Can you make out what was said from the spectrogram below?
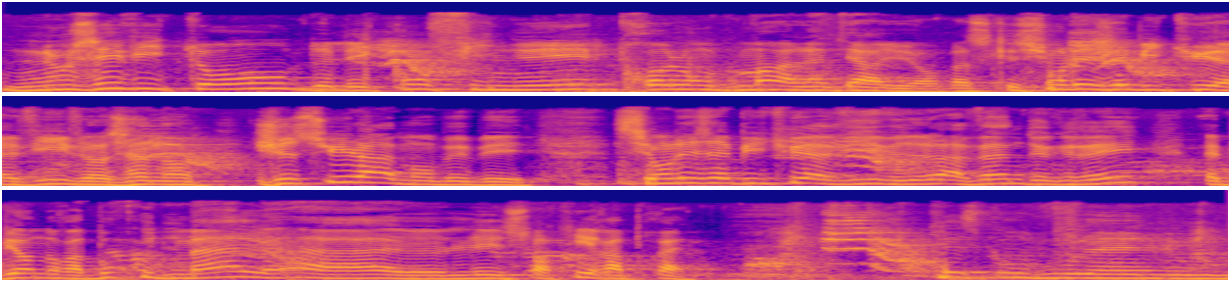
Nous évitons de les confiner trop longuement à l'intérieur. Parce que si on les habitue à vivre dans un... Je suis là, mon bébé. Si on les habitue à vivre à 20 degrés, eh bien, on aura beaucoup de mal à euh, les sortir après. Qu'est-ce qu'on voulait, nous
